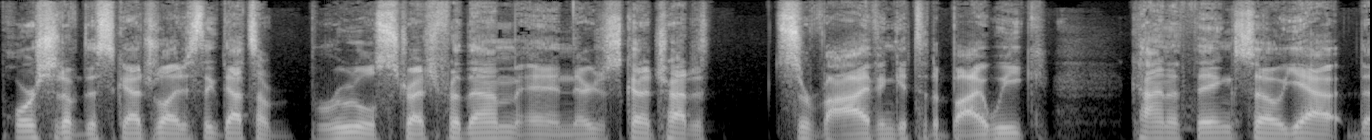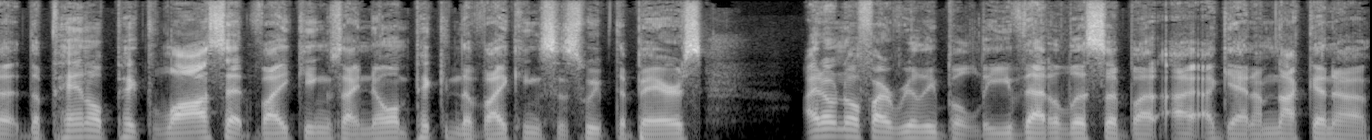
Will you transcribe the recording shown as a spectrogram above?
portion of the schedule. I just think that's a brutal stretch for them, and they're just going to try to survive and get to the bye week kind of thing. So yeah, the the panel picked loss at Vikings. I know I'm picking the Vikings to sweep the Bears. I don't know if I really believe that, Alyssa, but I, again, I'm not gonna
